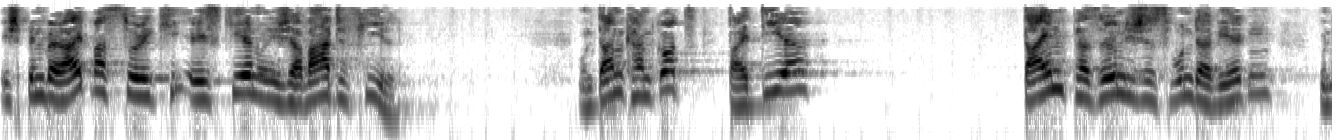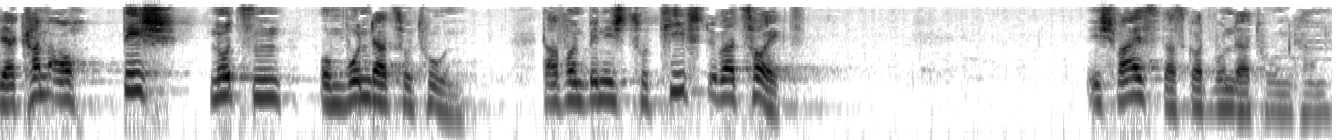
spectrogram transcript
ich bin bereit, was zu riskieren und ich erwarte viel. Und dann kann Gott bei dir dein persönliches Wunder wirken und er kann auch dich nutzen, um Wunder zu tun. Davon bin ich zutiefst überzeugt. Ich weiß, dass Gott Wunder tun kann.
